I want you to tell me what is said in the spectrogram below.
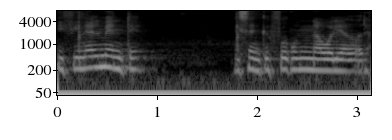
Y finalmente dicen que fue con una boleadora.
